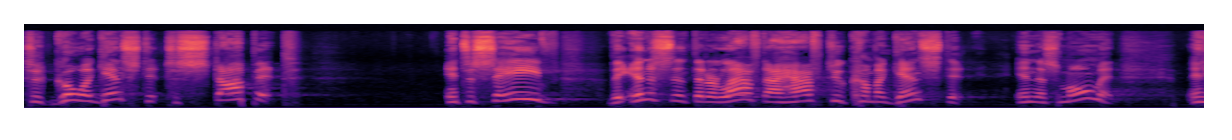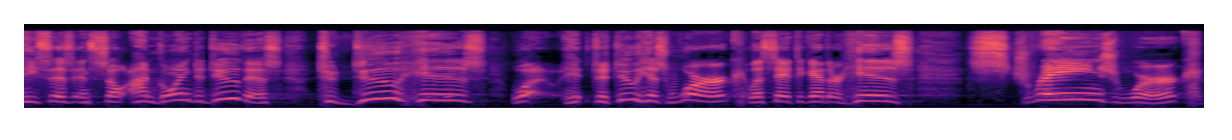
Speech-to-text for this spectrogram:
to go against it, to stop it, and to save the innocent that are left. I have to come against it in this moment. And he says, and so I'm going to do this to do his what to do his work, let's say it together, his strange work,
